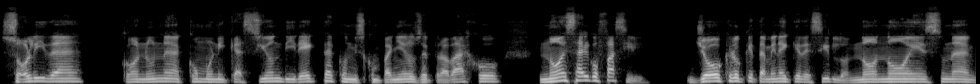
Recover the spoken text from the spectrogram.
sólida, con una comunicación directa con mis compañeros de trabajo. No es algo fácil. Yo creo que también hay que decirlo, no, no es una,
